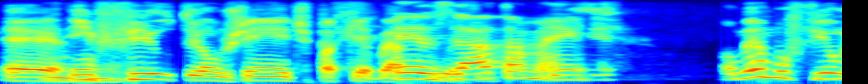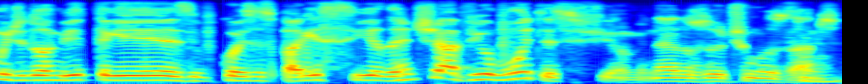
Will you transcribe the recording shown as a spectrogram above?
É, uhum. Infiltram gente para quebrar Exatamente. Coisas. O mesmo filme de 2013, coisas parecidas. A gente já viu muito esse filme né, nos últimos anos. Sim.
